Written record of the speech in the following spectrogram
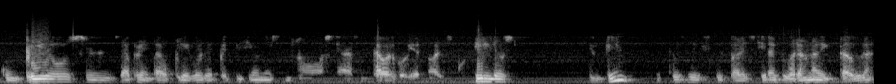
cumplidos, eh, se ha presentado pliegos de peticiones, no se ha sentado el gobierno a discutirlos, en fin, entonces pareciera que fuera una dictadura.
